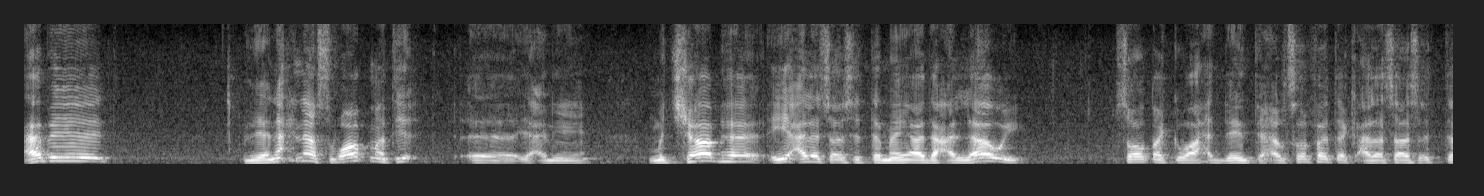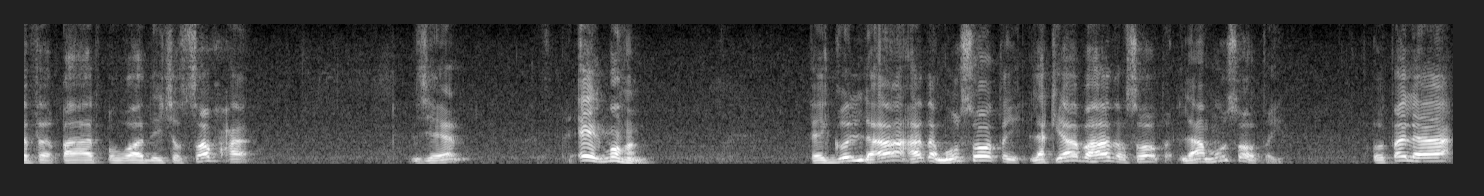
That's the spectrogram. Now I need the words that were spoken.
عبد. لأن إحنا أصواتنا آه، يعني متشابهة. هي على أساس أنت ميادة علاوي. صوتك واحد ينتحل صفتك على أساس أنت قائد قوات ديش الصفحة. زين؟ إيه المهم. فيقول لا هذا مو صوتي. لك يابا هذا صوت. لا مو صوتي. وطلع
